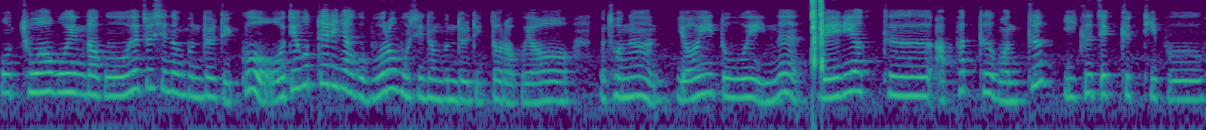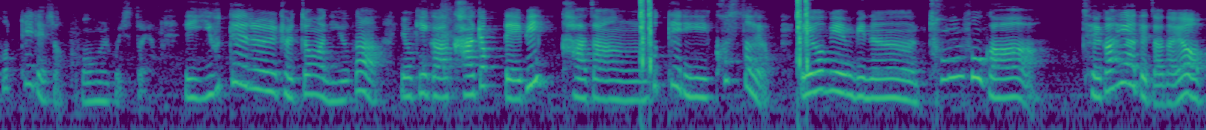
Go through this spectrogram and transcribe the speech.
어, 좋아 보인다고 해주시는 분들도 있고 어디 호텔이냐고 물어보시는 분들도 있더라고요. 저는 여의도에 있는 메리어트 아파트먼트 이그제큐티브 호텔에서 머물고 있어요. 이 호텔을 결정한 이유가 여기가 가격 대비 가장 호텔이 컸어요. 에어비앤비는 청소가 제가 해야 되잖아요.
